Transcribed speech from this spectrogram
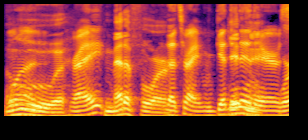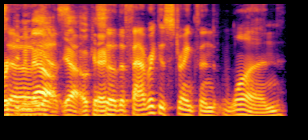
One, Ooh. right? metaphor That's right. We're getting, it in it, here. working so, it out. yes. Yeah, okay. So the fabric is strengthened one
